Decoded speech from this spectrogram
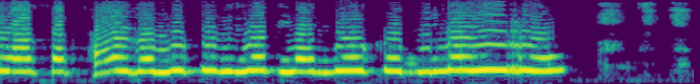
फायदा लुटून घेतला डोकं दिलं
